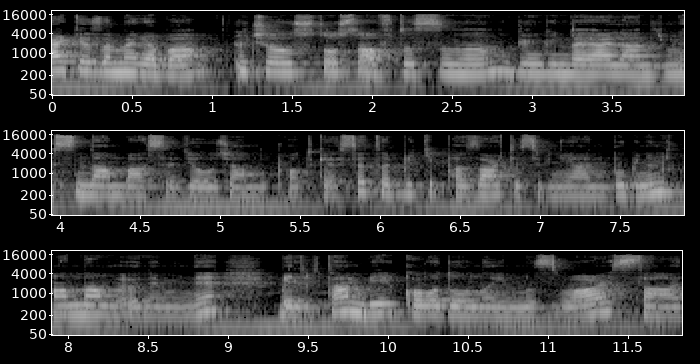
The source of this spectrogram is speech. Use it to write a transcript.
Herkese merhaba. 3 Ağustos haftasının gün gün değerlendirmesinden bahsediyor olacağım bu podcast'te. Tabii ki pazartesi günü yani bugünün anlam ve önemini belirten bir kova dolunayımız var. Saat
